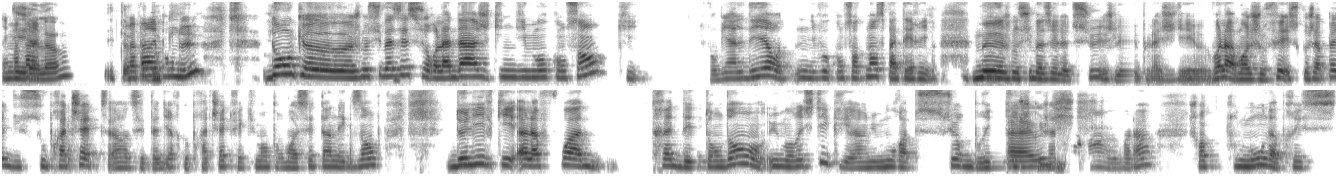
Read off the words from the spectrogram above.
Il m'a pas alors? Il m'a pas répondu. Donc, je me suis basée sur l'adage qui ne dit mot consent, qui faut bien le dire, au niveau consentement, c'est pas terrible. Mais je me suis basée là-dessus et je l'ai plagié. Euh, voilà, moi je fais ce que j'appelle du sous-Pratchett, hein. c'est-à-dire que Pratchett, effectivement, pour moi, c'est un exemple de livre qui à la fois traite des tendants humoristiques. Il y a un humour absurde british ah que j'adore. Hein, voilà, je crois que tout le monde apprécie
